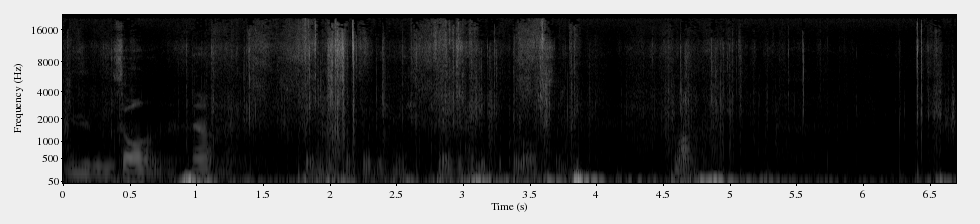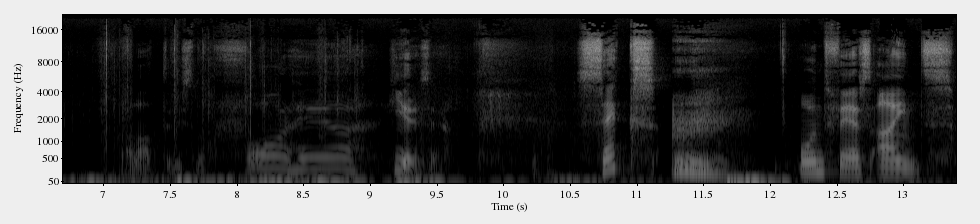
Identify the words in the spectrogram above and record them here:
üben sollen. Ja, sehen wir natürlich nicht. Epheser, Philippe, Kolosse. Mann. Galater ist noch vorher. Hier ist er. 6, und Vers 1.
